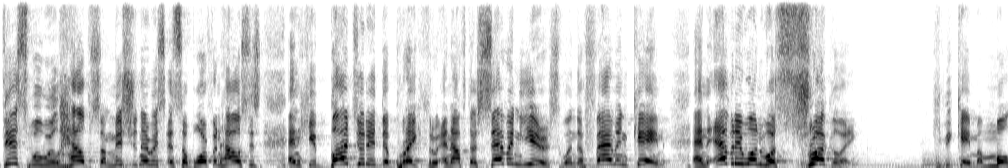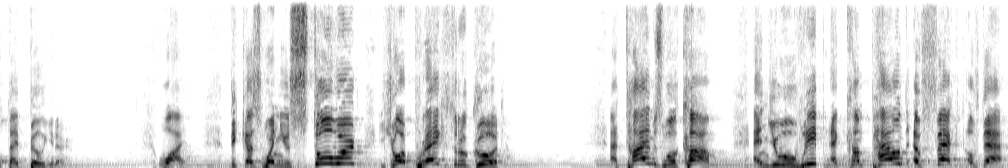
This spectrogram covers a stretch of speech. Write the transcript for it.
This we will help some missionaries and some orphan houses. And he budgeted the breakthrough. And after seven years, when the famine came and everyone was struggling, he became a multi-billionaire. Why? Because when you steward your breakthrough good, at times will come and you will reap a compound effect of that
